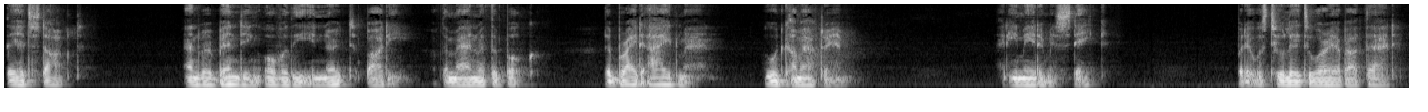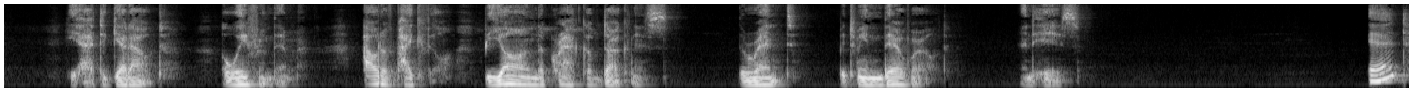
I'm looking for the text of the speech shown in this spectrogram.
They had stopped and were bending over the inert body of the man with the book, the bright eyed man who would come after him. Had he made a mistake? But it was too late to worry about that. He had to get out, away from them, out of Pikeville, beyond the crack of darkness, the rent between their world and his. Ed?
